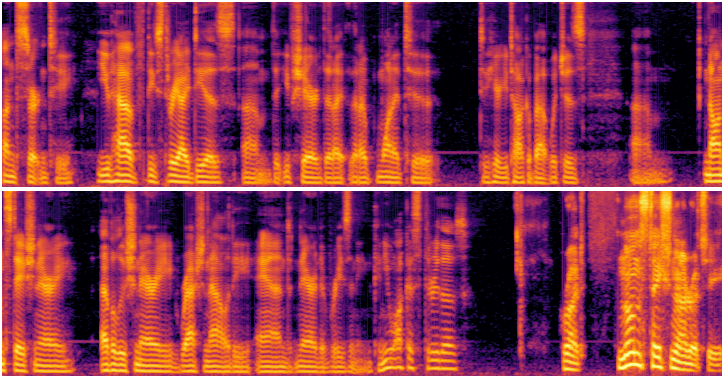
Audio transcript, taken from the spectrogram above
uncertainty, you have these three ideas um, that you've shared that I that I wanted to to hear you talk about, which is um, non-stationary, evolutionary rationality, and narrative reasoning. Can you walk us through those? Right. Non stationarity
